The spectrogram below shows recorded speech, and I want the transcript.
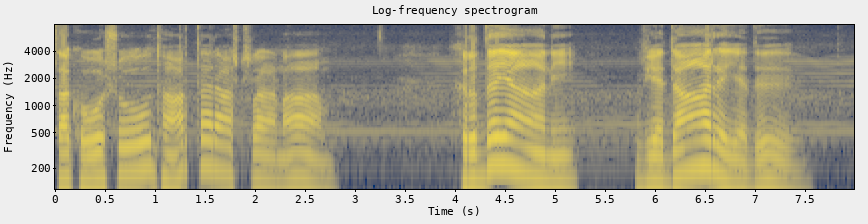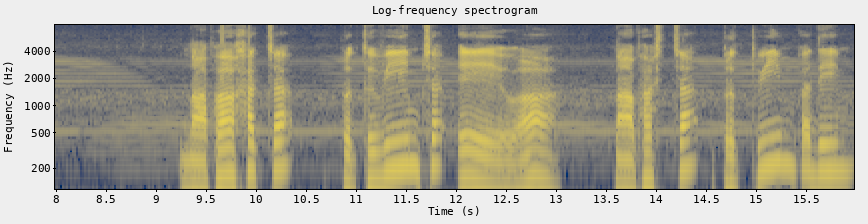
സഘോഷോ ധാർത്ഥരാഷ്ട്രാണാം ഹൃദയാനി വ്യതാരയത്. നഭഹച്ച പൃഥ്വീം ച ഏവ. നഭശ്ച പൃഥ്വീം പതിം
